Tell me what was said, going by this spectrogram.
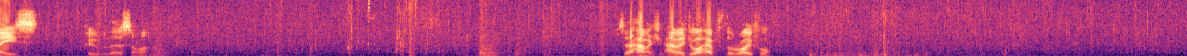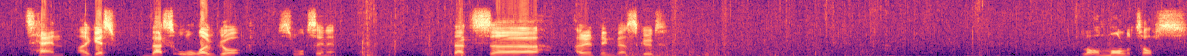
Nah, he's over there somewhere. So how much ammo do I have for the rifle? 10. I guess that's all I've got. So what's in it. That's, uh, I don't think that's good. A lot of Molotovs.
